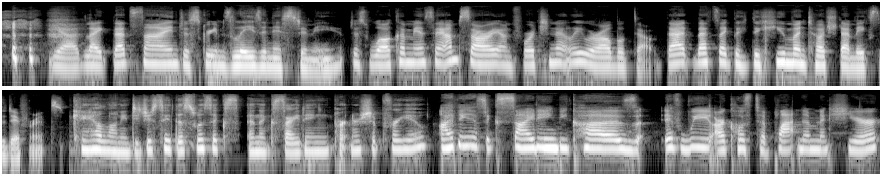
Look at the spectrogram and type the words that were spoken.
yeah, like that sign just screams laziness to me. Just welcome me and say, "I'm sorry, unfortunately, we're all booked out." That that's like the, the human touch that makes the difference. Kehaulani, did you say this was ex- an exciting partnership for you? I think it's exciting because if we are close to platinum next year,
